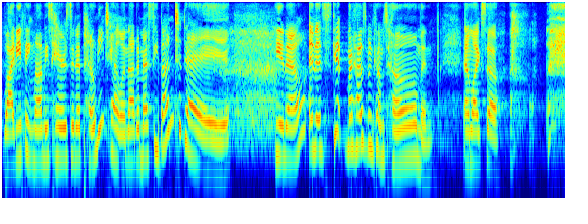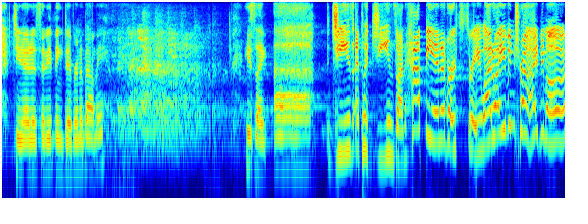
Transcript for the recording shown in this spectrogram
Why do you think mommy's hair is in a ponytail and not a messy bun today? You know? And then Skip, my husband, comes home and, and I'm like, so, do you notice anything different about me? He's like, uh, jeans. I put jeans on. Happy anniversary. Why do I even try anymore?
